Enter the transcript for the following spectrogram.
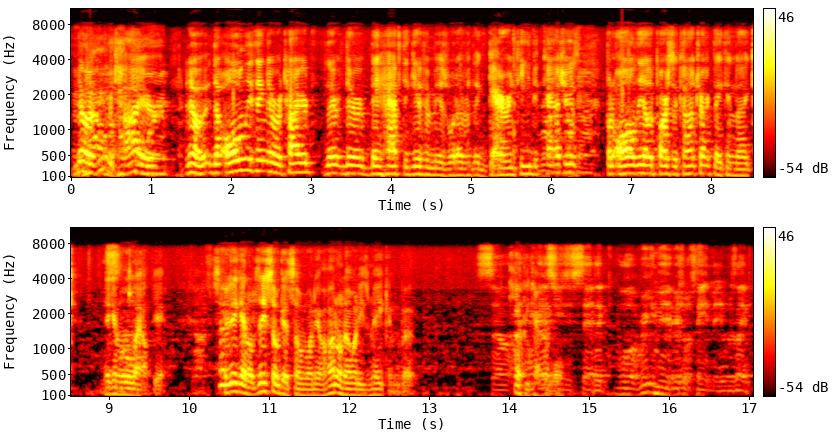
No, if he retired, no. The only thing they're retired, they're they're they have to give him is whatever the guaranteed cash is. But all the other parts of the contract, they can like they can roll out. Yeah. So they get they still get some money off. I don't know what he's making, but So Can't be I guess you terrible. just said like, well, reading the official statement, it was like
